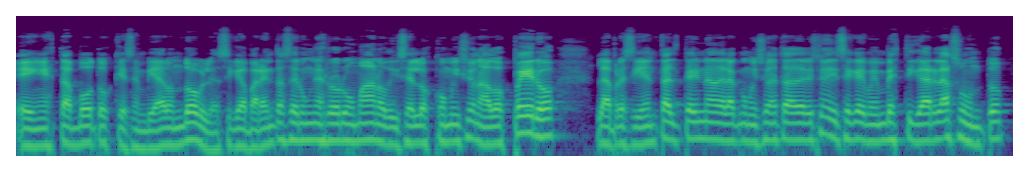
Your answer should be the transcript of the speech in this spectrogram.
en estas votos que se enviaron doble. Así que aparenta ser un error humano, dicen los comisionados, pero la presidenta alterna de la Comisión de Elecciones dice que va a investigar el asunto.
